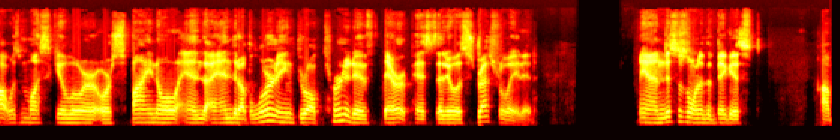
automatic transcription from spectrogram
thought was muscular or spinal, and I ended up learning through alternative therapists that it was stress related. And this was one of the biggest uh,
